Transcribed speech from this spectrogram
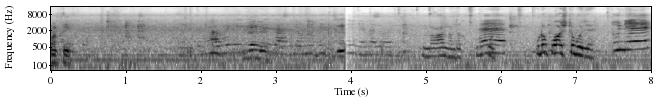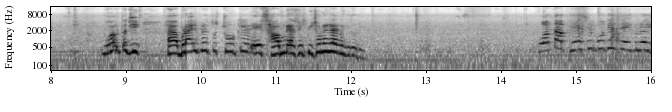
মাটি। না না হ্যাঁ। পুরো কষ্ট বোঝায়। তুই নে। বলতেছি হ্যাঁ তো চোখের এই সামনে আসে পিছনে যায় নাকি তোর? কথা বেশি বুঝেছে এগুলোই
